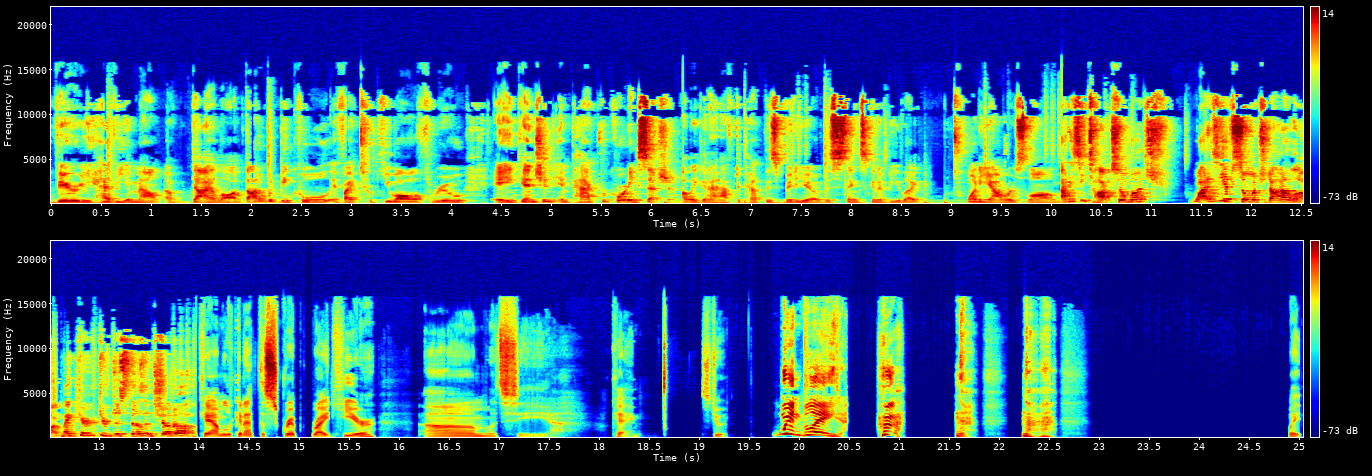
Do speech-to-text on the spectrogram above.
very heavy amount of dialogue. Thought it would be cool if I took you all through a Genshin Impact recording session. Probably gonna have to cut this video. This thing's gonna be like 20 hours long. Why does he talk so much? Why does he have so much dialogue? My character just doesn't shut up. Okay, I'm looking at the script right here. Um, let's see. Okay, let's do it. Windblade! Wait.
